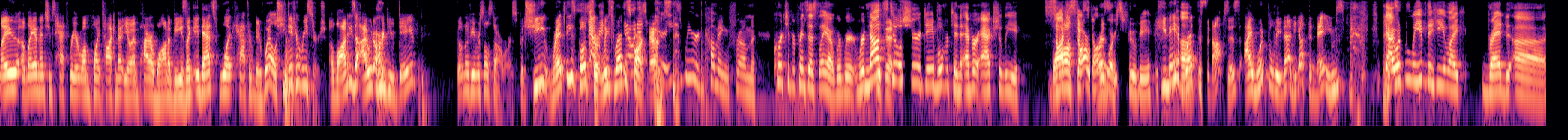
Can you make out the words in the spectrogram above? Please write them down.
Leia, uh, Leia mentions Hethrir at one point talking about you know Empire wannabes. Like that's what Kathryn did well. She did her research. A lot of these, I would argue, Dave. Don't know if you ever saw Star Wars, but she read these books Yeah, or at least read the You Spark it's, weird. It's weird coming from Courtship of Princess Leia, where we're we're not still sure Dave Wolverton ever actually Saw Star, Star Wars. Wars. movie. He may have Uh, read the synopsis. I would believe that. He got the names. Yeah, I would believe that he like read uh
